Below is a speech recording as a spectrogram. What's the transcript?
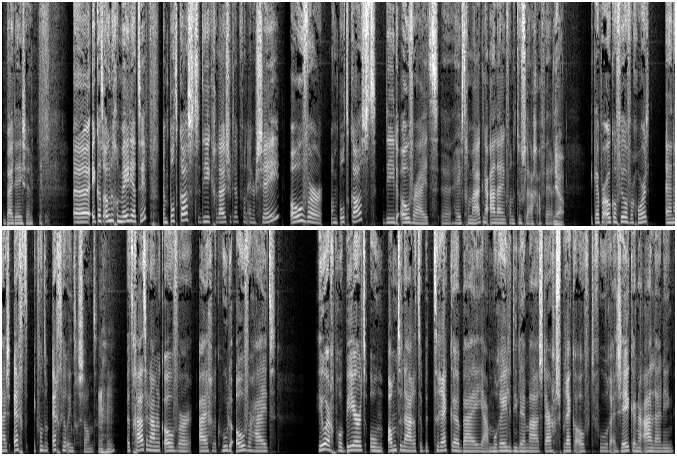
bij deze. Eh, ik had ook nog een mediatip. Een podcast die ik geluisterd heb van NRC. Over een podcast die de overheid eh, heeft gemaakt. Naar aanleiding van de toeslagenaffaire. Ja. Ik heb er ook al veel over gehoord. En hij is echt, ik vond hem echt heel interessant. Mhm. Het gaat er namelijk over eigenlijk hoe de overheid heel erg probeert om ambtenaren te betrekken bij ja, morele dilemma's, daar gesprekken over te voeren. En zeker naar aanleiding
